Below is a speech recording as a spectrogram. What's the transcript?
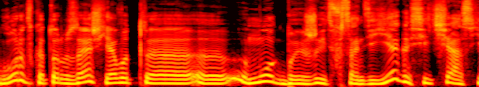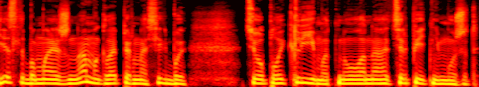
город, в котором, знаешь, я вот э, э, мог бы жить в Сан-Диего сейчас, если бы моя жена могла переносить бы теплый климат, но она терпеть не может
